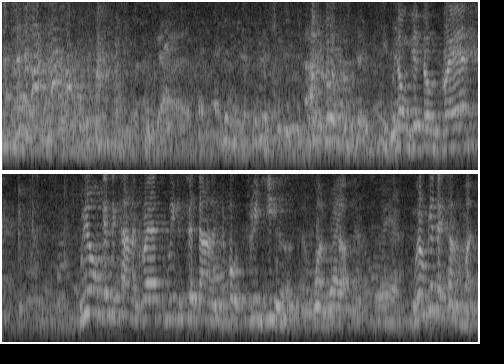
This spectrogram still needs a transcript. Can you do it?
we don't get those grants. We don't get the kind of grants we can sit down and devote three years to one right. stuff. We don't get that kind of money.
